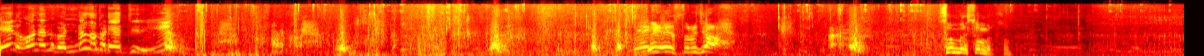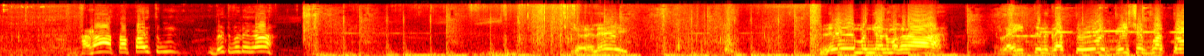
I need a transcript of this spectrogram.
ಏನು ನನ್ನ ಗಂಡನ ಬಡಿಯತ್ತೀರಿ ಏ ಸುರುಜಾ. ಸುಮ್ರಿ ಸುಮ್ರಿ ಸುಮ್ ಅಣ್ಣ, ತಪ್ಪಾಯ್ತು. ಬಿಟ್ಬಿಡೀಗ ಹೇಳಲೇ ಲೇ. ಮಂಗ್ಯಾನ ಮಗನ. ರೈತನ ಗತ್ತು ದೇಶಕ್ಕೆ ಗೊತ್ತು.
